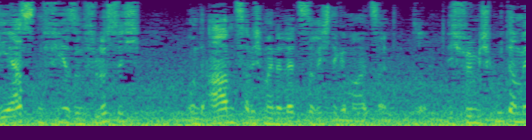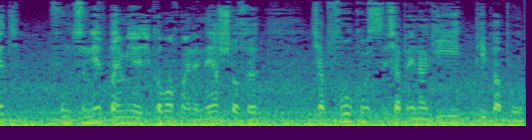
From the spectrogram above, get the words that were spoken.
Die ersten vier sind flüssig und abends habe ich meine letzte richtige Mahlzeit. So. Ich fühle mich gut damit, funktioniert bei mir, ich komme auf meine Nährstoffe ich habe Fokus, ich habe Energie, pipapo.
